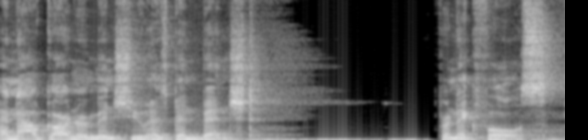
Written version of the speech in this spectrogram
And now Gardner Minshew has been benched for Nick Foles.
